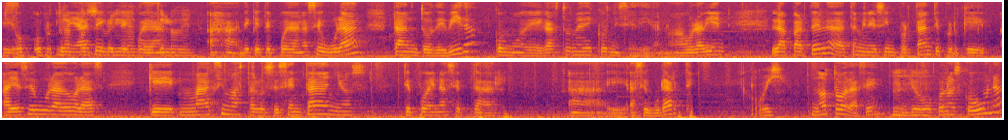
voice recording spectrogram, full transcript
eh, oportunidad de que te puedan de que te puedan asegurar tanto de vida como de gastos médicos ni se diga ¿no? ahora bien la parte de la edad también es importante porque hay aseguradoras que máximo hasta los 60 años te pueden aceptar eh, asegurarte. Uy. no todas eh yo conozco una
